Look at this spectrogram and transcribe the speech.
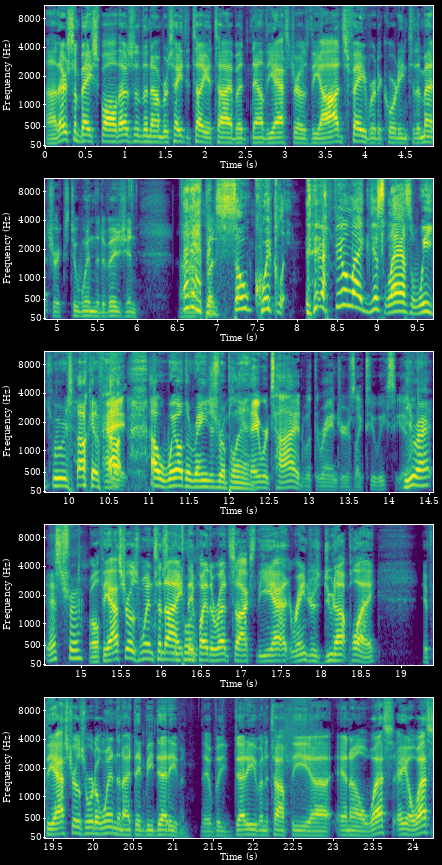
Uh, there's some baseball. Those are the numbers. Hate to tell you, Ty, but now the Astros, the odds favorite according to the metrics to win the division. That Uh, happened but- so quickly. I feel like just last week we were talking about Hey. how well the Rangers were playing. They were tied with the Rangers like two weeks ago. You're right. That's true. Well, if the Astros win tonight, they play the Red Sox. The uh, Rangers do not play. If the Astros were to win tonight, they'd be dead even. They'll be dead even atop the uh, NL West, AL West,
